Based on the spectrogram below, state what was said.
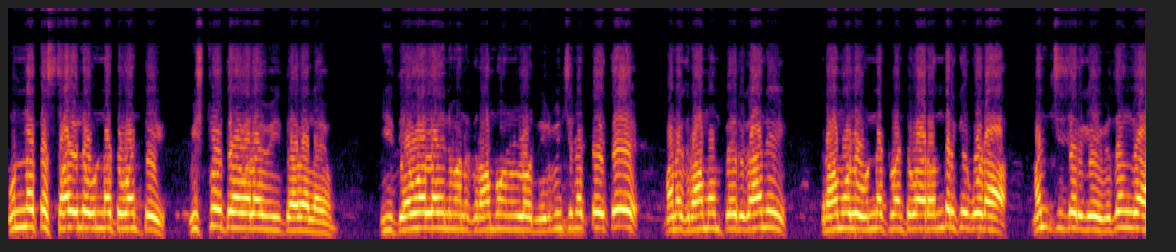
ఉన్నత స్థాయిలో ఉన్నటువంటి విష్ణు దేవాలయం ఈ దేవాలయం. ఈ దేవాలయాన్ని మన గ్రామంలో నిర్మించినట్టయితే మన గ్రామం పేరు కానీ గ్రామంలో ఉన్నటువంటి వారందరికీ కూడా మంచి జరిగే విధంగా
